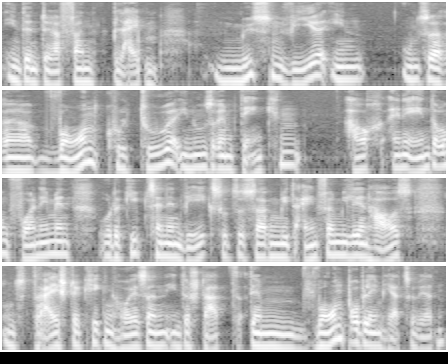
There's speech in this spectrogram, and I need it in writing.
in den Dörfern bleiben. Müssen wir in unserer Wohnkultur, in unserem Denken auch eine Änderung vornehmen oder gibt es einen Weg sozusagen mit Einfamilienhaus und dreistöckigen Häusern in der Stadt dem Wohnproblem Herr zu werden?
